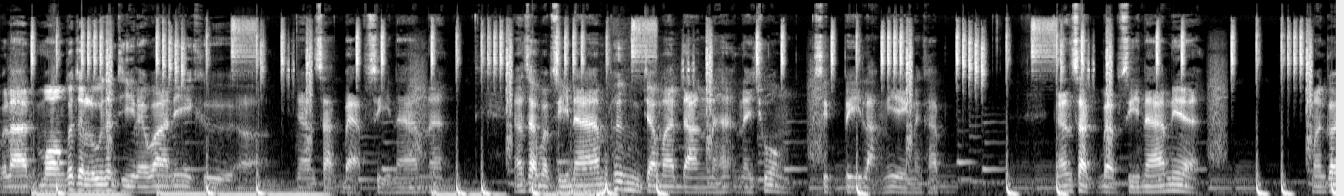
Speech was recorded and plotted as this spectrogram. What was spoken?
เวลามองก็จะรู้ทันทีเลยว่านี่คืองานสักแบบสีน้ำนะ งานสักแบบสีน้ำเพิ่งจะมาดังนะฮะในช่วง 10 ปีหลังนี่เองนะครับ งานสักแบบสีน้ำเนี่ยมันก็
